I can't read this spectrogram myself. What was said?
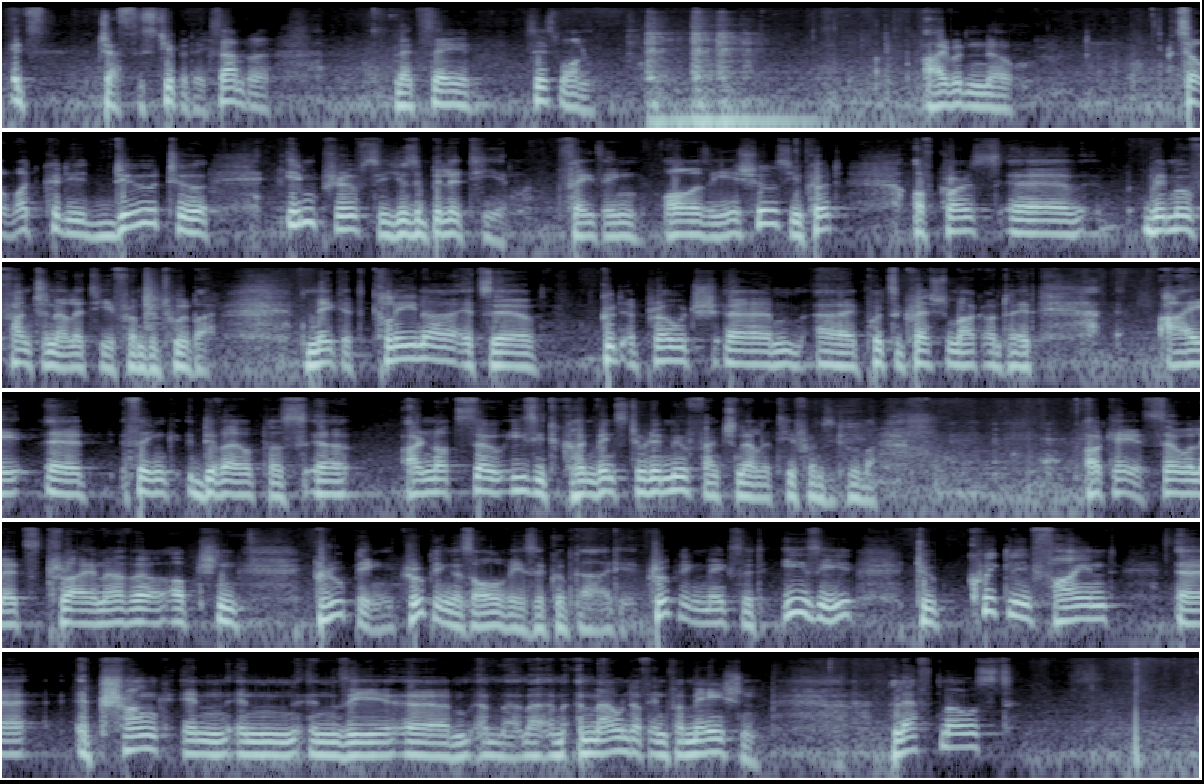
it's just a stupid example. Let's say this one. I wouldn't know. So what could you do to improve the usability facing all the issues? You could, of course, uh, remove functionality from the toolbar. Make it cleaner. It's a good approach. Um, I put the question mark onto it. I uh, think developers uh, are not so easy to convince to remove functionality from the toolbar. Okay, so let's try another option. Grouping. Grouping is always a good idea. Grouping makes it easy to quickly find uh, a chunk in, in, in the um, amount of information. Leftmost,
